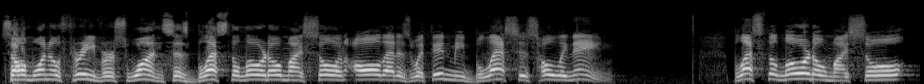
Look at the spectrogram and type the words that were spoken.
Psalm 103, verse 1 says, Bless the Lord, O my soul, and all that is within me. Bless his holy name. Bless the Lord, O my soul,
